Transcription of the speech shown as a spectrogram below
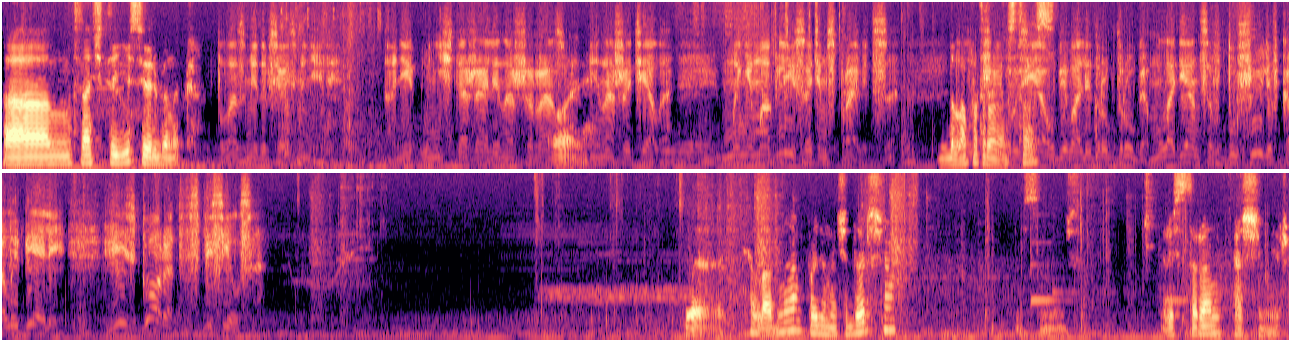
а, значит, и есть ее ребенок. Плазмиды все изменили. Они уничтожали наш разум Ой. и наше тело. Мы не могли с этим справиться. Два патрона осталось. убивали друг друга, младенцев душили в колыбели. Весь город взбесился. Так, ладно, пойдем, значит, дальше. Ресторан Кашмир.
